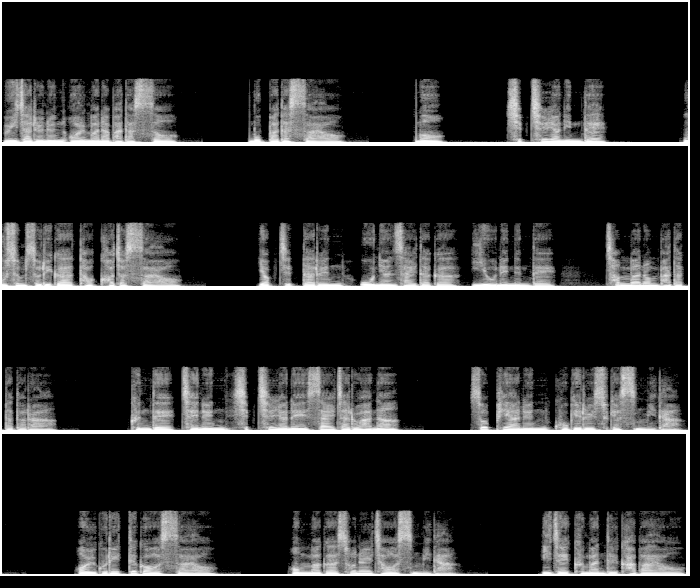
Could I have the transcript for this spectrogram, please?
위자료는 얼마나 받았어? 못 받았어요. 뭐, 17년인데? 웃음소리가 더 커졌어요. 옆집 딸은 5년 살다가 이혼했는데 천만 원 받았다더라. 근데 쟤는 17년에 쌀자루 하나? 소피아는 고개를 숙였습니다. 얼굴이 뜨거웠어요. 엄마가 손을 저었습니다. 이제 그만들 가봐요.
